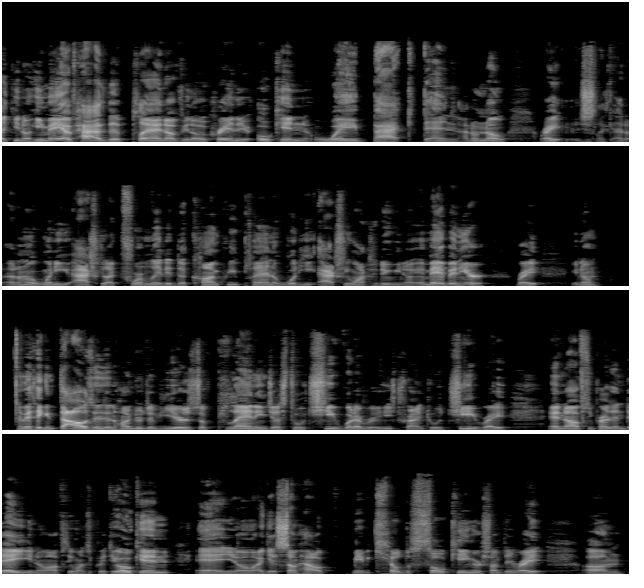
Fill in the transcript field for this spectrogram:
like, you know, he may have had the plan of, you know, creating the Oken way back then. I don't know, right? It's just like, I don't, know when he actually, like, formulated the concrete plan of what he actually wants to do. You know, it may have been here, right? You know, it may have taken thousands and hundreds of years of planning just to achieve whatever he's trying to achieve, right? And obviously, present day, you know, obviously wants to create the Oken and, you know, I guess somehow maybe kill the Soul King or something, right? Um,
